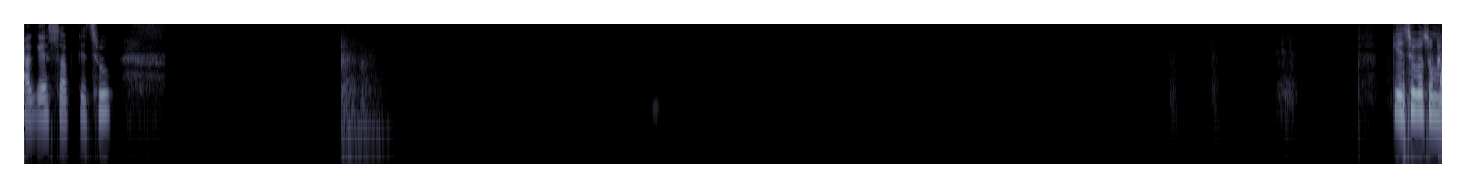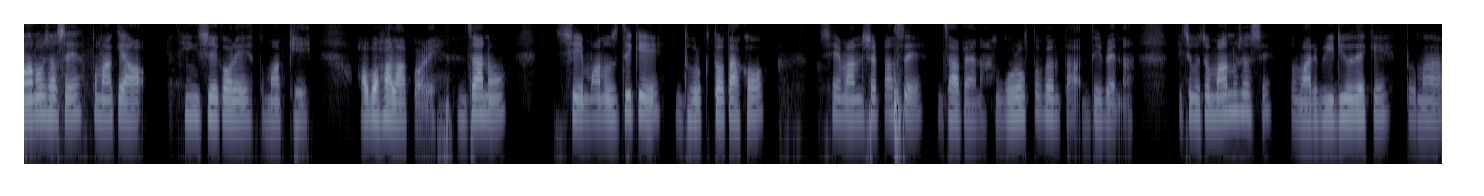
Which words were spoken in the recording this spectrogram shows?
লাগে সব কিছু কিছু কিছু মানুষ আছে তোমাকে হিংসে করে, তোমাকে অবহেলা করে। জানো সে মানুষ দিকে ধূর্ত থাকো সে মানুষের পাশে যাবে না, গুরুত্ব দেবে না। কিছু কিছু মানুষ আছে, তোমার ভিডিও দেখে, তোমার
